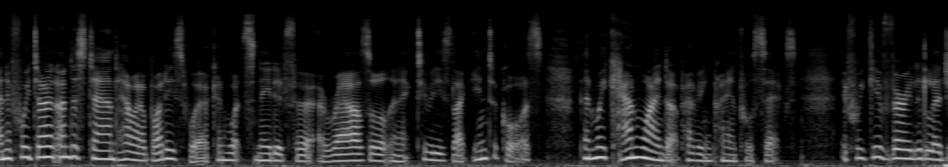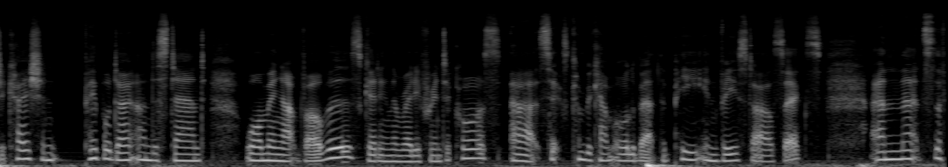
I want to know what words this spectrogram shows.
And if we don't understand how our bodies work and what's needed for arousal and activities like intercourse, then we can wind up having painful sex. If we give very little education, people don't understand warming up vulvas, getting them ready for intercourse. Uh, sex can become all about the P in V style sex, and that's the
